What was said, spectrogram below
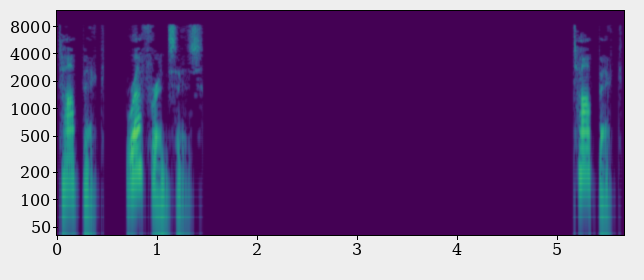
Topic. References Topic.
